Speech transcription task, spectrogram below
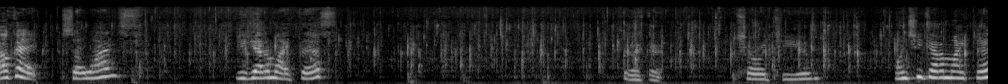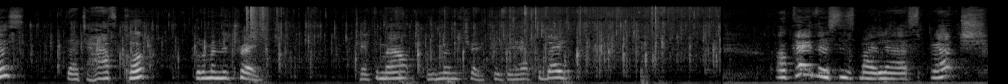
Okay, so once you get them like this, so I can show it to you. Once you get them like this, that's half cooked, put them in the tray. Take them out, put them in the tray because they have to bake. Okay, this is my last batch.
